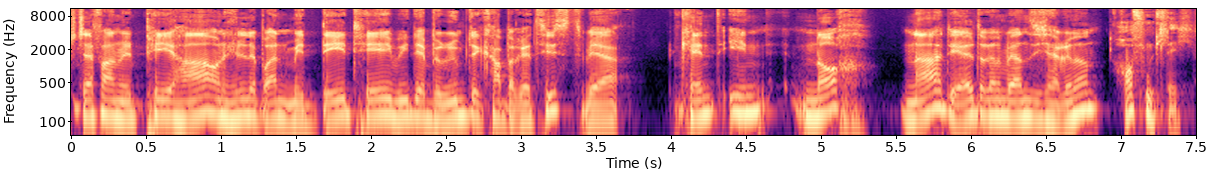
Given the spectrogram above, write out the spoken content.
Stefan mit PH und Hildebrand mit DT, wie der berühmte Kabarettist. Wer kennt ihn noch? Na, die Älteren werden sich erinnern. Hoffentlich.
